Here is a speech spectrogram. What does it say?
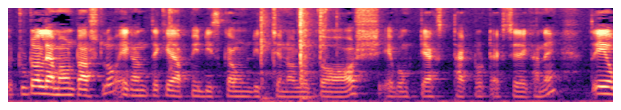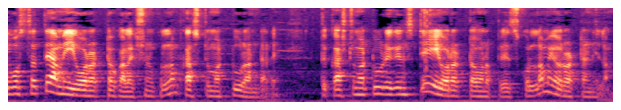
তো টোটাল অ্যামাউন্ট আসলো, এখান থেকে আপনি ডিসকাউন্ট দিচ্ছেন হলো দশ এবং ট্যাক্স থাকল ট্যাক্সের এখানে। তো এই অবস্থাতে আমি এই অর্ডারটাও কালেকশন করলাম কাস্টমার টুর আন্ডারে তো কাস্টমার টুর এগেনস্টে এই অর্ডারটা আমরা প্লেস করলাম, এই অর্ডারটা নিলাম।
